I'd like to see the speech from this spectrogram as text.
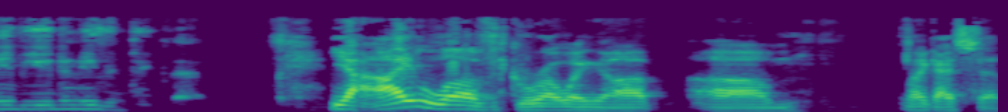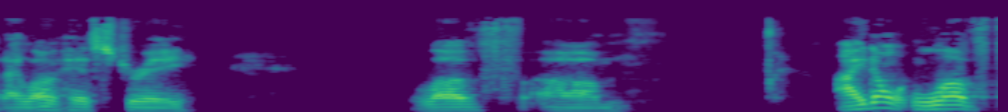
maybe you didn't even think that. Yeah, I loved growing up. Um, like I said, I love history. Love. Um, I don't love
